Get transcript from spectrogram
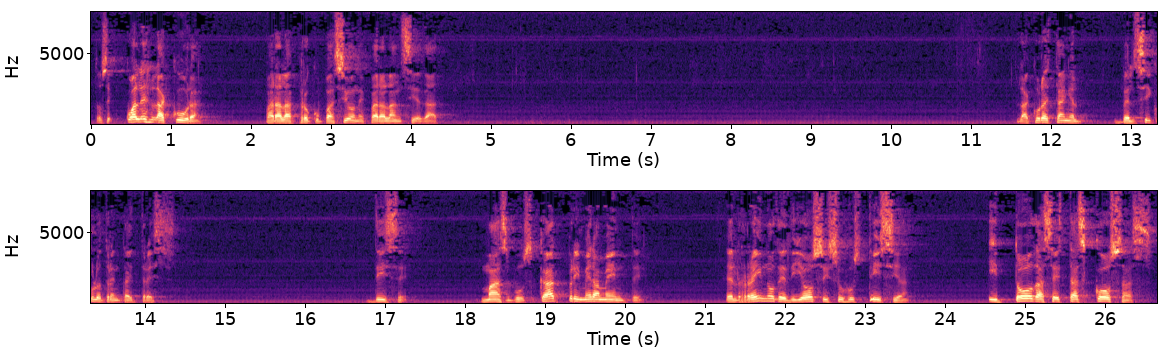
Entonces, ¿cuál es la cura para las preocupaciones, para la ansiedad? La cura está en el versículo 33. Dice, mas buscad primeramente el reino de Dios y su justicia, y todas estas cosas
